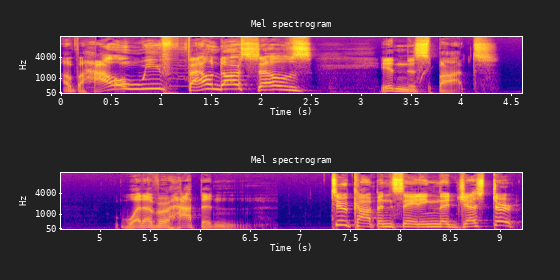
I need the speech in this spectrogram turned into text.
of how we found ourselves in this spot. Whatever happened to compensating the jester?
